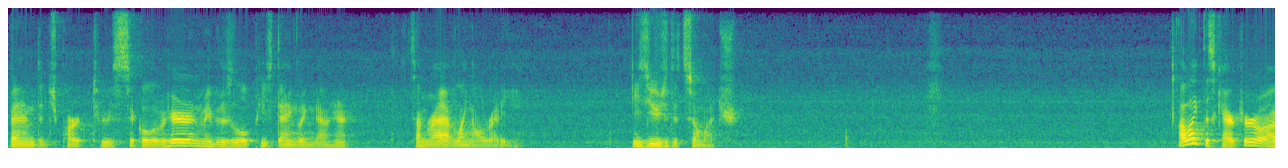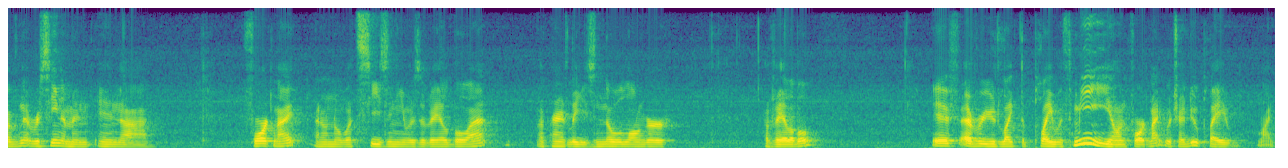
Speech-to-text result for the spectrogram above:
bandage part to his sickle over here, and maybe there's a little piece dangling down here. It's unraveling already. He's used it so much. I like this character. I've never seen him in, in uh, Fortnite. I don't know what season he was available at. Apparently he's no longer available. If ever you'd like to play with me on Fortnite, which I do play like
